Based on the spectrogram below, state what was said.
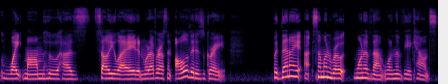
white mom who has cellulite and whatever else and all of it is great. But then I uh, someone wrote one of them, one of the accounts,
